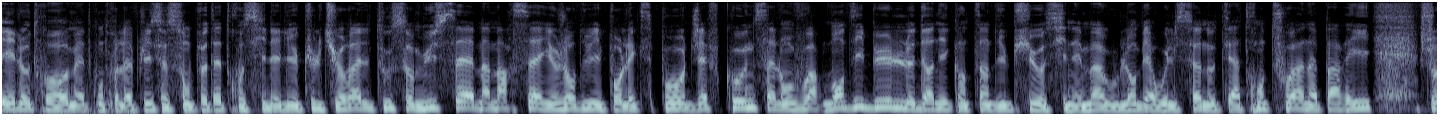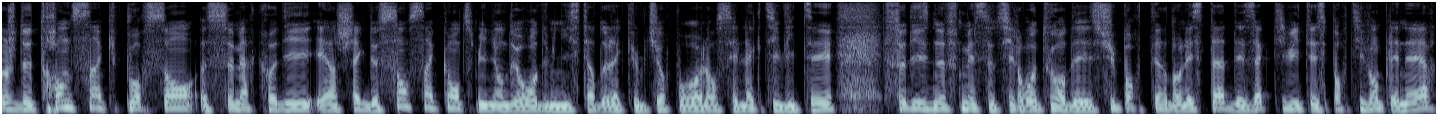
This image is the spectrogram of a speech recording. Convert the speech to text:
Et l'autre remède contre la pluie, ce sont peut-être aussi les lieux culturels, tous au Mucem à Marseille aujourd'hui pour l'expo Jeff Koons. Allons voir Mandibule, le dernier Quentin Dupieux au cinéma ou Lambert Wilson au théâtre Antoine à Paris. Jauge de 35% ce mercredi et un chèque de 150 millions d'euros du ministère de la Culture pour relancer l'activité. Ce 19 mai, c'est le retour des supporters dans les stades, des activités sportives en plein air.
